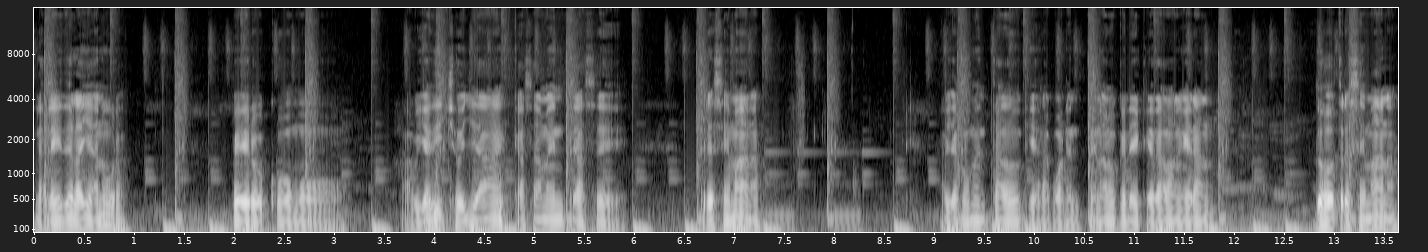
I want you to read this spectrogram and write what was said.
la ley de la llanura, pero como había dicho ya escasamente hace tres semanas, había comentado que a la cuarentena lo que le quedaban eran dos o tres semanas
